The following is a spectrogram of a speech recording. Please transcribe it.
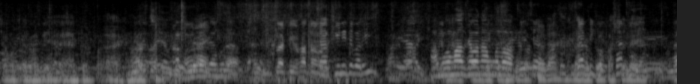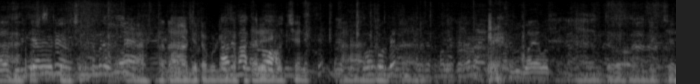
চমৎকারভাবে যেটা বলি হাতা রেডি করছেন তো দেখছেন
